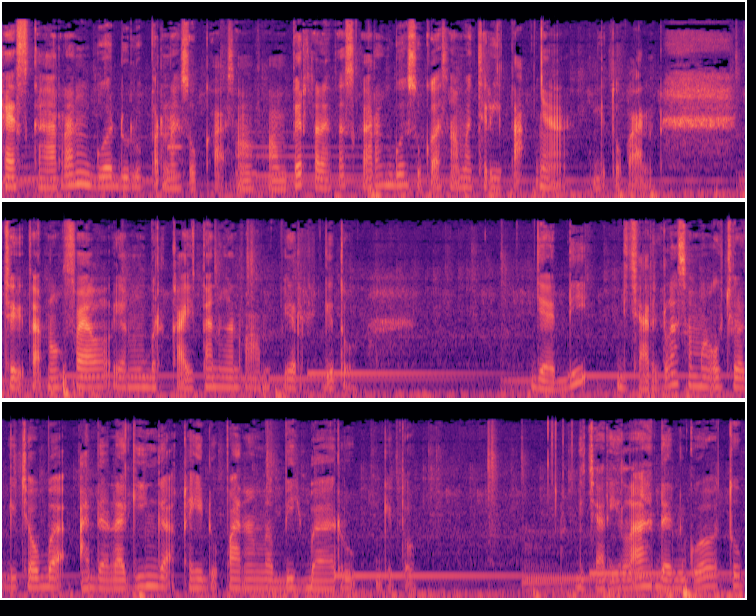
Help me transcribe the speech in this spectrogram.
Kayak sekarang gue dulu pernah suka sama vampir ternyata sekarang gue suka sama ceritanya gitu kan. Cerita novel yang berkaitan dengan vampir gitu. Jadi dicarilah sama Ucu lagi coba ada lagi nggak kehidupan yang lebih baru gitu. Dicarilah dan gue tuh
